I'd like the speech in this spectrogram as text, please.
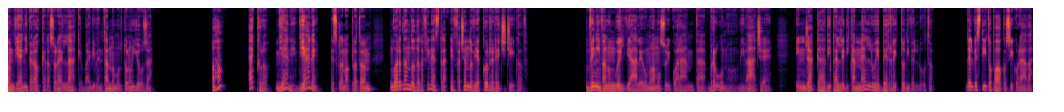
Convieni però, cara sorella, che vai diventando molto noiosa. Oh, eccolo, viene, viene, esclamò Platon, guardando dalla finestra e facendovi accorrere Cicikov. Veniva lungo il viale un uomo sui quaranta, bruno, vivace, in giacca di pelle di cammello e berretto di velluto. Del vestito poco si curava,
